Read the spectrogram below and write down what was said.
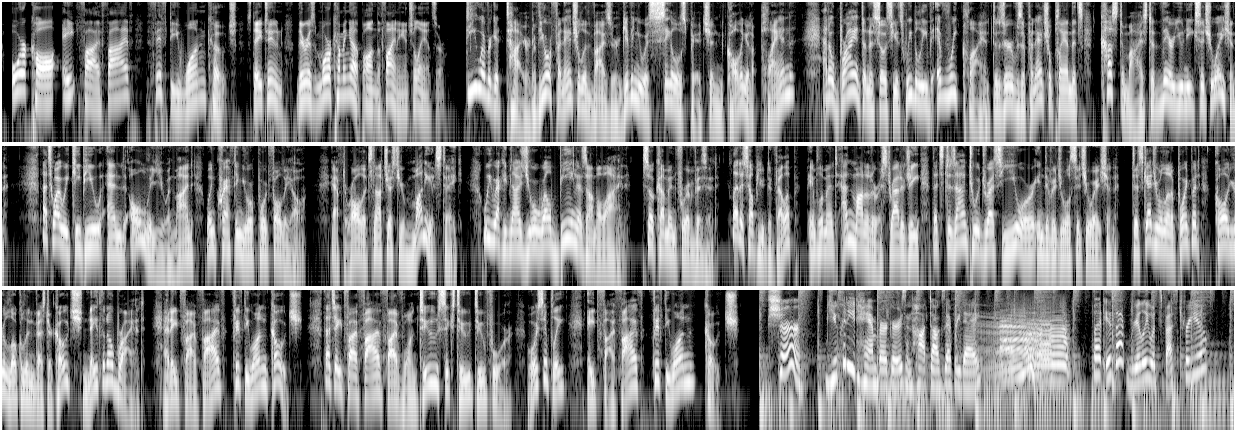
or call 855 51 Coach. Stay tuned, there is more coming up on The Financial Answer. Do you ever get tired of your financial advisor giving you a sales pitch and calling it a plan? At O'Brien and Associates, we believe every client deserves a financial plan that's customized to their unique situation. That's why we keep you and only you in mind when crafting your portfolio. After all, it's not just your money at stake. We recognize your well-being is on the line. So come in for a visit. Let us help you develop, implement, and monitor a strategy that's designed to address your individual situation. To schedule an appointment, call your local investor coach, Nathan O'Brien, at 855 51 Coach. That's 855 512 6224, or simply 855 51 Coach. Sure, you could eat hamburgers and hot dogs every day. But is that really what's best for you?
